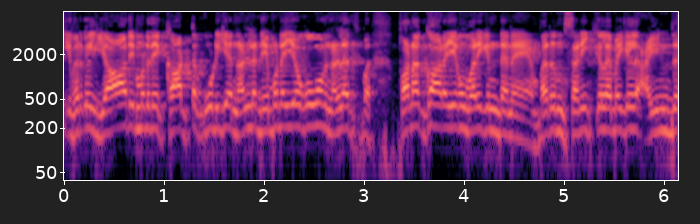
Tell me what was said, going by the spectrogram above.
இவர்கள் யார் என்பதை காட்டக்கூடிய நல்ல நிபுணயோகமும் நல்ல ப- பணக்காரையும் வருகின்றன. வரும் சனிக்கிழமையில் ஐந்து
